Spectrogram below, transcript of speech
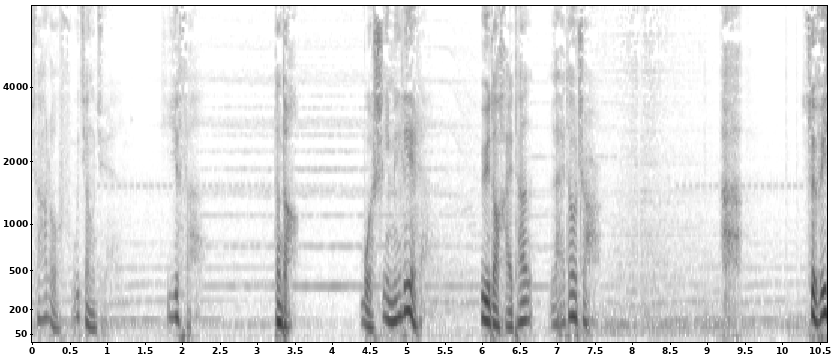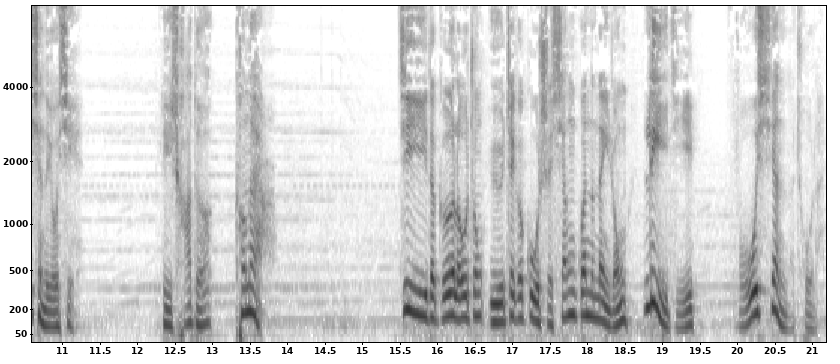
扎洛夫将军，伊凡，等等，我是一名猎人，遇到海滩来到这儿。啊最危险的游戏，理查德·康奈尔。”记忆的阁楼中，与这个故事相关的内容立即浮现了出来。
